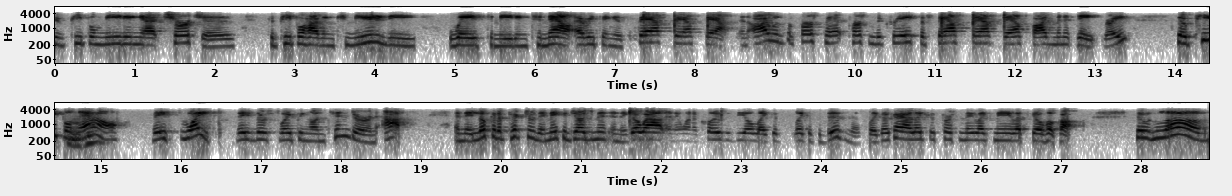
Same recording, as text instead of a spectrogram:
to people meeting at churches to people having community ways to meeting to now everything is fast, fast, fast. And I was the first person to create the fast, fast, fast five minute date, right? So people mm-hmm. now they swipe. They they're swiping on Tinder and apps, and they look at a picture, they make a judgment, and they go out and they want to close a deal like it's like it's a business. Like okay, I like this person, they like me, let's go hook up. So love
